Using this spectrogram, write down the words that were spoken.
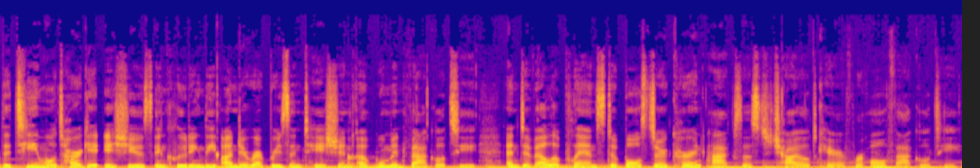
The team will target issues including the underrepresentation of women faculty and develop plans to bolster current access to childcare for all faculty.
